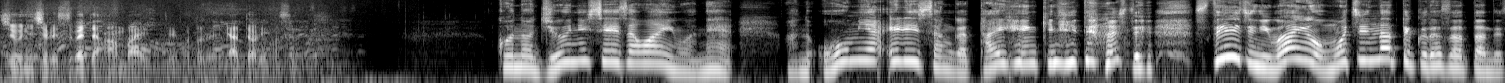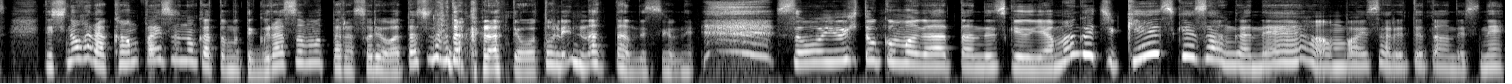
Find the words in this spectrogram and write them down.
12種類すべて販売ということでやっております。この十二星座ワインはね、あの、大宮エリーさんが大変気に入ってらして、ステージにワインをお持ちになってくださったんです。で、篠原乾杯するのかと思ってグラスを持ったら、それ私のだからっておとりになったんですよね。そういう一コマがあったんですけど、山口圭介さんがね、販売されてたんですね。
